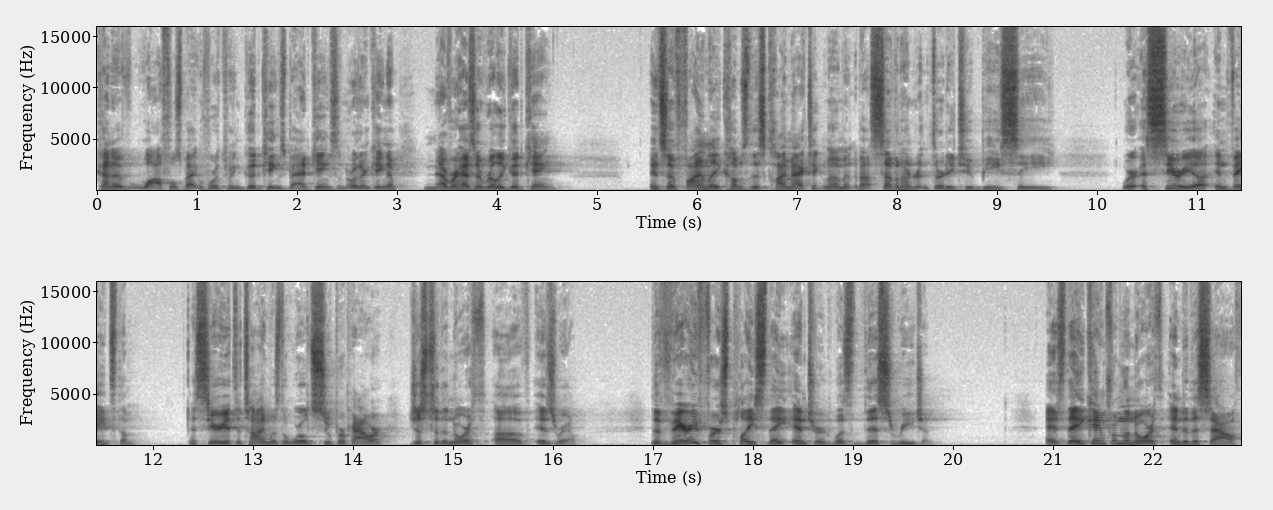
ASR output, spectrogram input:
kind of waffles back and forth between good kings, bad kings. The northern kingdom never has a really good king. And so finally comes this climactic moment about 732 BC where Assyria invades them. Assyria at the time was the world's superpower just to the north of Israel. The very first place they entered was this region. As they came from the north into the south,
